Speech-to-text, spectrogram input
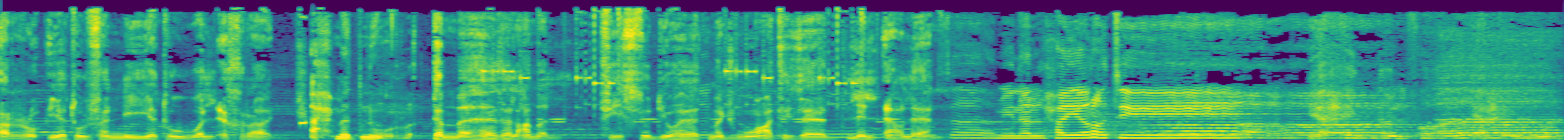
الرؤية الفنية والإخراج. أحمد نور. تم هذا العمل في استوديوهات مجموعة زاد للإعلام من الحيرة. يحن الفؤاد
